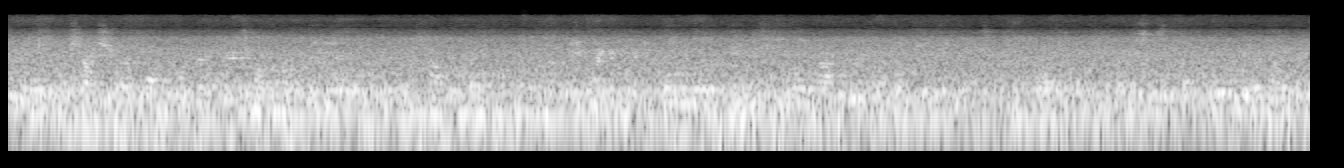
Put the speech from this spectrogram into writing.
তো শাসনের পক্ষ থেকে সরকারের সামনে এখানে মেডিকেল টিমগুলো থাকবে যাতে সুস্থতা করবে তাদের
